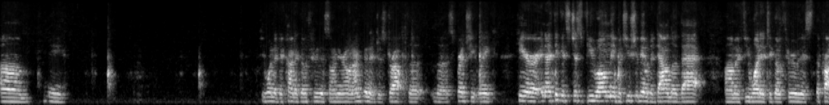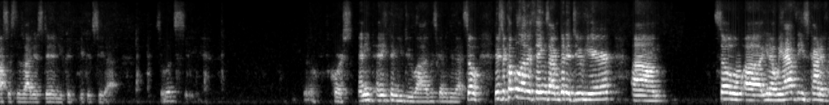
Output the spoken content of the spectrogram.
um, me, if you wanted to kind of go through this on your own, I'm going to just drop the the spreadsheet link here, and I think it's just view only, but you should be able to download that um, if you wanted to go through this the process that I just did. You could you could see that. So let's see. So, of course, any anything you do live is going to do that. So there's a couple other things I'm going to do here. Um, so, uh, you know, we have these kind of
